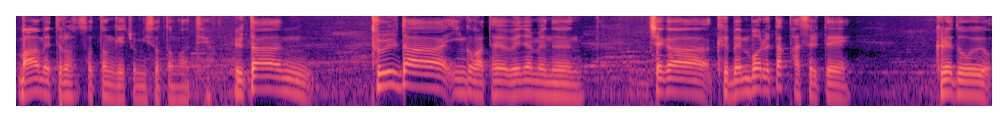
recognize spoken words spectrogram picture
마음에 들었었던 게 좀 있었던 것 같아요. 일단 둘 다인 것 같아요. 왜냐면은 제가 그 멤버를 딱 봤을 때 그래도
